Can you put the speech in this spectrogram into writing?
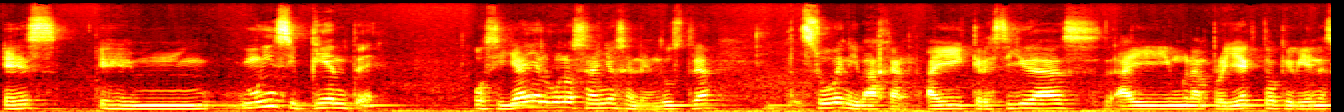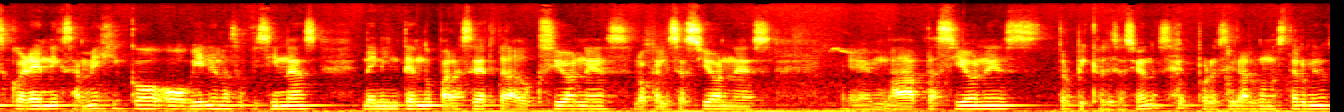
es em, muy incipiente, o si ya hay algunos años en la industria, suben y bajan. Hay crecidas, hay un gran proyecto que viene Square Enix a México o vienen las oficinas de Nintendo para hacer traducciones, localizaciones, em, adaptaciones, tropicalizaciones, por decir algunos términos.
